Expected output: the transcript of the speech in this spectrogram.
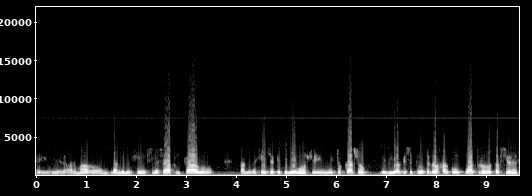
eh, armado un plan de emergencia, se ha aplicado plan de emergencia que tenemos en estos casos debido a que se tuvo que trabajar con cuatro dotaciones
